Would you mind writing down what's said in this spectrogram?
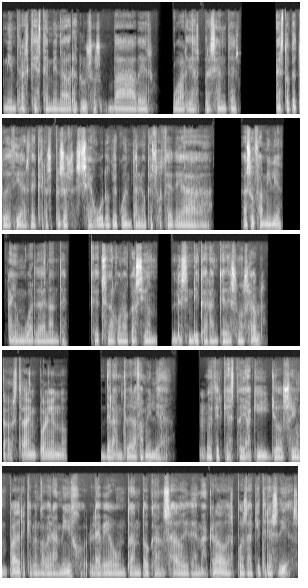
Mientras que estén viendo a los reclusos, va a haber guardias presentes. Esto que tú decías de que los presos seguro que cuentan lo que sucede a, a su familia, hay un guardia delante que de hecho en alguna ocasión les indicarán que de eso no se habla. claro, está imponiendo. Delante de la familia. ¿eh? Mm. Es decir, que estoy aquí, yo soy un padre que vengo a ver a mi hijo, le veo un tanto cansado y demacrado después de aquí tres días.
